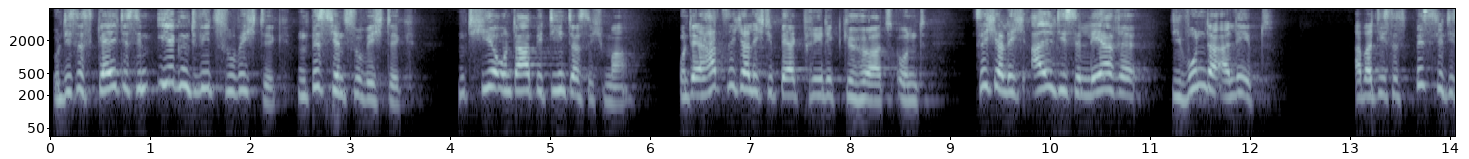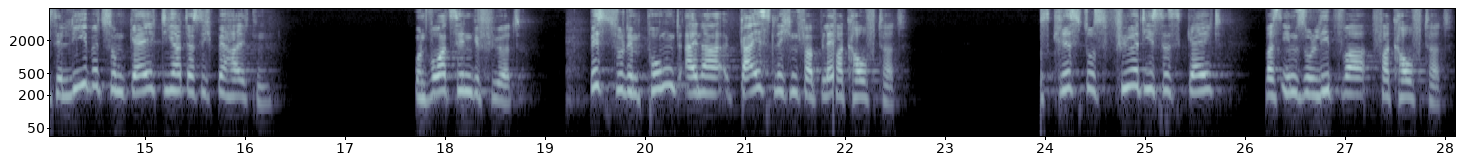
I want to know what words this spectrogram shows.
und dieses Geld ist ihm irgendwie zu wichtig, ein bisschen zu wichtig. Und hier und da bedient er sich mal. Und er hat sicherlich die Bergpredigt gehört und sicherlich all diese Lehre, die Wunder erlebt. Aber dieses bisschen, diese Liebe zum Geld, die hat er sich behalten. Und wo hat es hingeführt? Bis zu dem Punkt einer geistlichen Verblendung verkauft hat. Christus für dieses Geld, was ihm so lieb war, verkauft hat.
